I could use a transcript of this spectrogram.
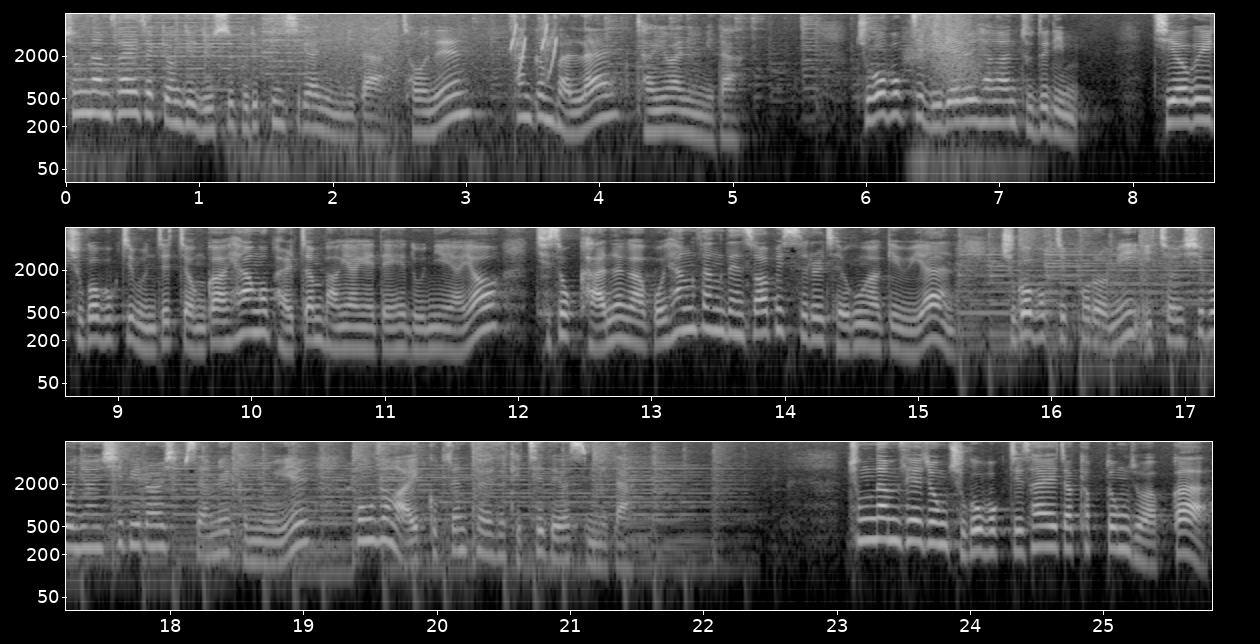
충남 사회적 경제 뉴스 브리핑 시간입니다. 저는 상큼발랄 장효환입니다. 주거복지 미래를 향한 두드림. 지역의 주거복지 문제점과 향후 발전 방향에 대해 논의하여 지속 가능하고 향상된 서비스를 제공하기 위한 주거복지 포럼이 2015년 11월 13일 금요일 홍성 아이쿱 센터에서 개최되었습니다. 충남 세종 주거복지 사회적 협동조합과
